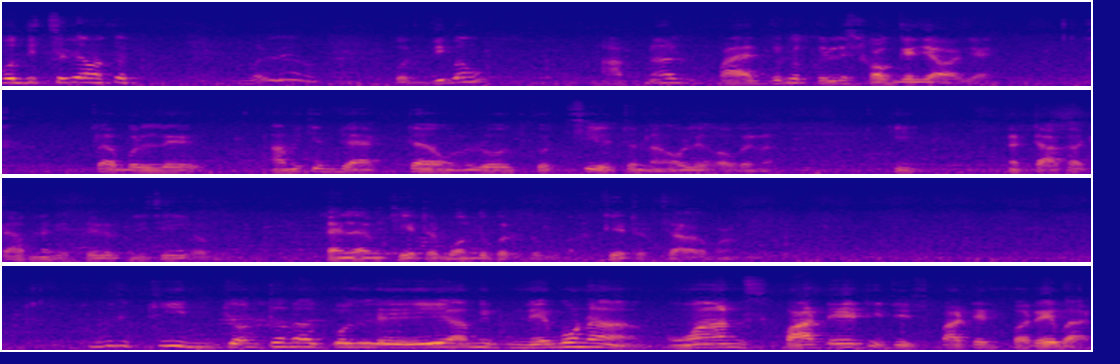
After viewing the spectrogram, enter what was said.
বদ্যির ছেলে, আমাকে বললে বদ্যি বাবু আপনার পায়ের দুটো পেলে সঙ্গে যাওয়া যায় তা বললে, আমি কিন্তু একটা অনুরোধ করছি এটা না হলে হবে না। কি? টাকাটা আপনাকে ফেরত নিতেই হবে। তাহলে আমি থিয়েটার বন্ধ করে দেবো, থিয়েটার চালাবো না। বলি, কি যন্ত্রণা করলে? আমি নেব না। One separated it is separated for ever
